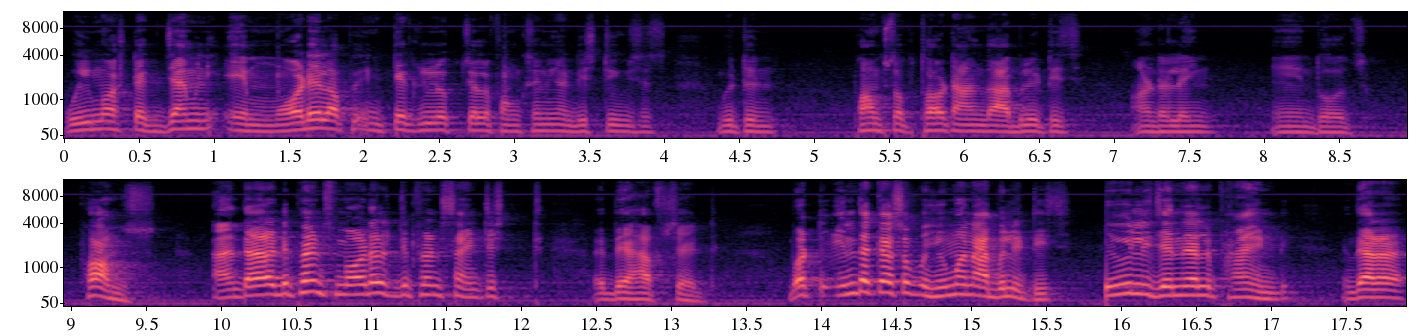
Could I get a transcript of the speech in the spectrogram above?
we must examine a model of intellectual functioning and distributions between forms of thought and the abilities underlying in those forms. And there are different models, different scientists eh, they have said. But in the case of human abilities, you will generally find there are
